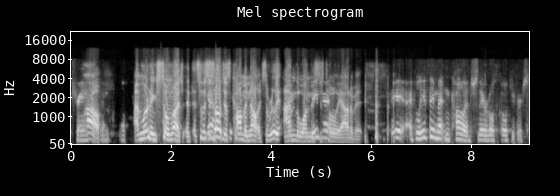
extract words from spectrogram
trains. with Wow. I'm learning so much. So this is all just common knowledge. So really, I'm the one that's They just met- totally out of it. They, I believe they met in college. They were both goalkeepers,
